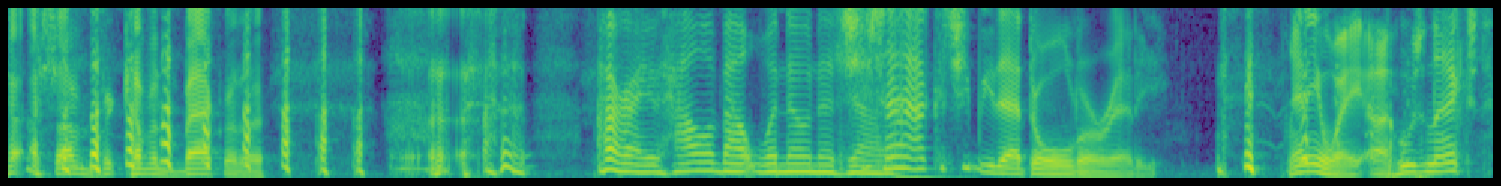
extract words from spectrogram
gosh, I'm coming back with a. All right, how about Wynonna She's Judd? how could she be that old already? anyway, uh, who's next?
